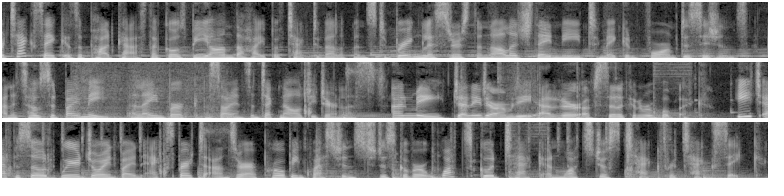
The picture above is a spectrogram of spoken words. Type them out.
For Tech's Sake is a podcast that goes beyond the hype of tech developments to bring listeners the knowledge they need to make informed decisions. And it's hosted by me, Elaine Burke, a science and technology journalist. And me, Jenny Darmody, editor of Silicon Republic. Each episode, we're joined by an expert to answer our probing questions to discover what's good tech and what's just tech for tech's sake.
